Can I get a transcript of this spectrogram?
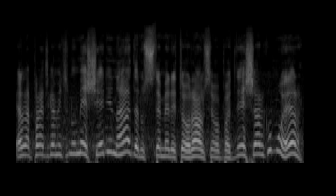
ela praticamente não mexia em nada no sistema eleitoral, no sistema partidário, deixaram como era.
